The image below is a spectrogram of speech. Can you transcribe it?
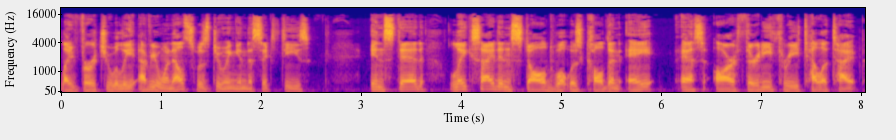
like virtually everyone else was doing in the 60s. Instead, Lakeside installed what was called an ASR 33 teletype,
